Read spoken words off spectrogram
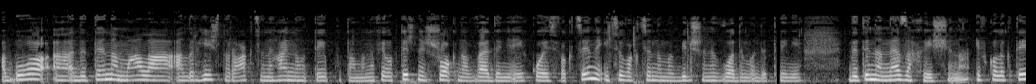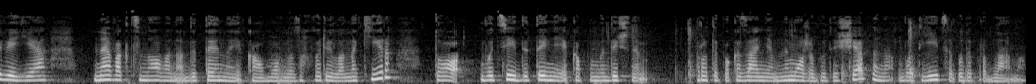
Або е, дитина мала алергічну реакцію негайного типу, там анафілактичний шок на введення якоїсь вакцини, і цю вакцину ми більше не вводимо дитині. Дитина не захищена, і в колективі є невакцинована дитина, яка умовно захворіла на кір, то в цій дитині, яка по медичним протипоказанням не може бути щеплена, от їй це буде проблема.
